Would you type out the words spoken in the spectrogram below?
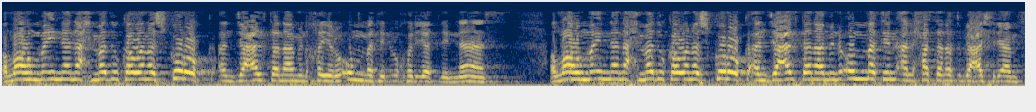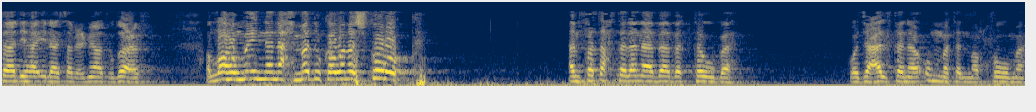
اللهم إنا نحمدك ونشكرك أن جعلتنا من خير أمة أخرجت للناس. اللهم إنا نحمدك ونشكرك أن جعلتنا من أمة الحسنة بعشر أمثالها إلى سبعمائة ضعف. اللهم إنا نحمدك ونشكرك أن فتحت لنا باب التوبة. وجعلتنا أمة مرحومة.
